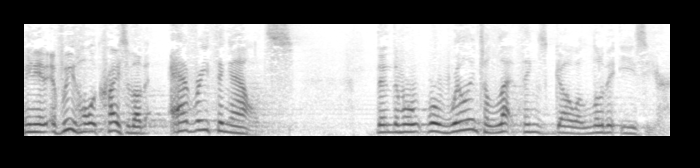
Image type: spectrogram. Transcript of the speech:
Meaning, if we hold Christ above everything else, then, then we're, we're willing to let things go a little bit easier.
